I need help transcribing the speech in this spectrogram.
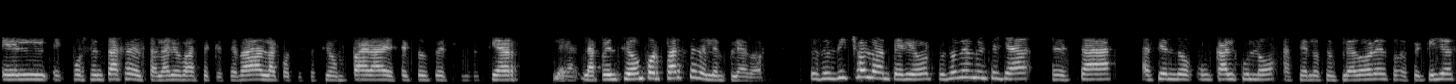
el porcentaje del salario base que se va a la cotización para efectos de financiar la, pensión por parte del empleador. Entonces, dicho lo anterior, pues obviamente ya se está haciendo un cálculo hacia los empleadores o hacia aquellas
